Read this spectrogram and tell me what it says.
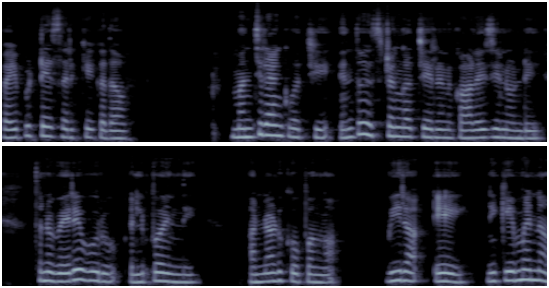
భయపెట్టేసరికే కదా. మంచి ర్యాంక్ వచ్చి ఎంతో ఇష్టంగా చేరిన కాలేజీ నుండి తను వేరే ఊరు వెళ్ళిపోయింది అన్నాడు కోపంగా. వీరా ఏ నీకేమైనా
